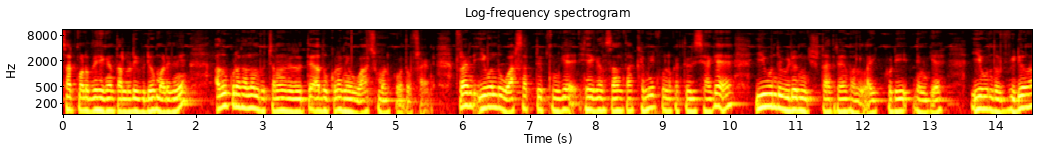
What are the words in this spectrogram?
ಸರ್ಚ್ ಮಾಡೋದು ಹೇಗೆ ಅಂತ ಆಲ್ರೆಡಿ ವಿಡಿಯೋ ಮಾಡಿದ್ದೀನಿ. ಅದು ಕೂಡ ನನ್ನೊಂದು ಚಾನಲ್ ಇರುತ್ತೆ. ಅದು ಕೂಡ ನೀವು ವಾಚ್ ಮಾಡ್ಕೋಬೋದು ಫ್ರೆಂಡ್ ಫ್ರೆಂಡ್ ಈ ಒಂದು ವಾಟ್ಸಪ್ ಟಿಪ್ಸ್ ನಿಮಗೆ ಹೇಗೆ ಅನ್ಸಂತ ಕಮೆಂಟ್ ಮೂಲಕ ತಿಳಿಸಿ ಹಾಗೆ ಈ ಒಂದು ವಿಡಿಯೋ ನಿಮ್ಗೆ ಇಷ್ಟ ಆದರೆ ಒಂದು ಲೈಕ್ ಕೊಡಿ. ನಿಮಗೆ ಈ ಒಂದು ವಿಡಿಯೋನ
